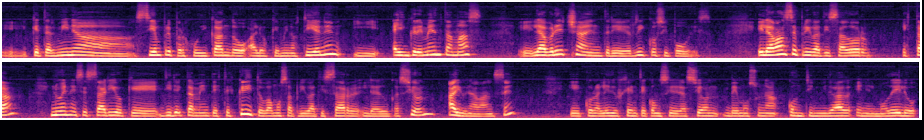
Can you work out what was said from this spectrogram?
eh, que termina siempre perjudicando a los que menos tienen y, e incrementa más eh, la brecha entre ricos y pobres. El avance privatizador está, no es necesario que directamente esté escrito, vamos a privatizar la educación, hay un avance. Con la ley de urgente consideración vemos una continuidad en el modelo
